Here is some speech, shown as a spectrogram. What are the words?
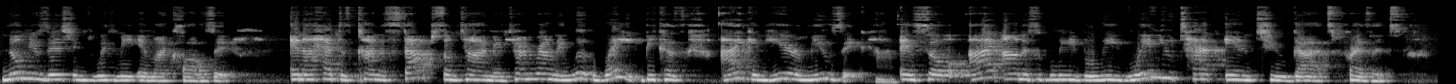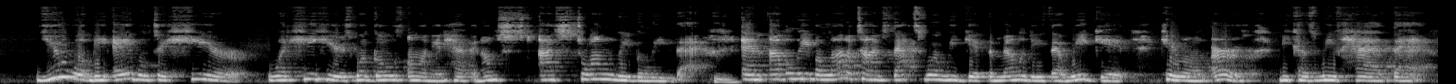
no musicians with me in my closet. And I had to kind of stop sometime and turn around and look, wait, because I can hear music. Hmm. And so I honestly believe when you tap into God's presence, you will be able to hear what he hears, what goes on in heaven. I'm, I strongly believe that. Hmm. And I believe a lot of times that's where we get the melodies that we get here on earth because we've had that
